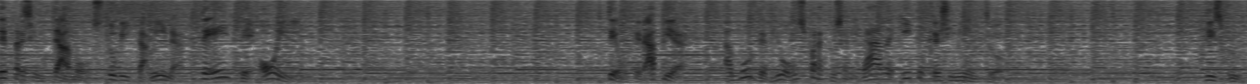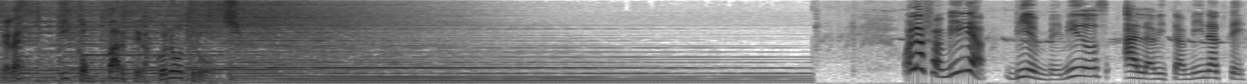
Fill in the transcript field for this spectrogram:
te presentamos tu vitamina T de hoy. Teoterapia, amor de Dios para tu sanidad y tu crecimiento. Disfrútala y compártela con otros. Hola familia, bienvenidos a la vitamina T.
